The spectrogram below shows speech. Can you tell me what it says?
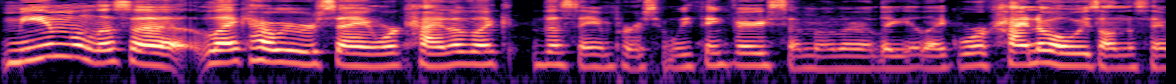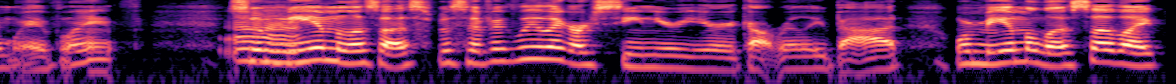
me and Melissa, like how we were saying, we're kind of like the same person. We think very similarly. Like we're kind of always on the same wavelength. So Uh-huh. me and Melissa, specifically like our senior year, it got really bad. Where me and Melissa, like,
